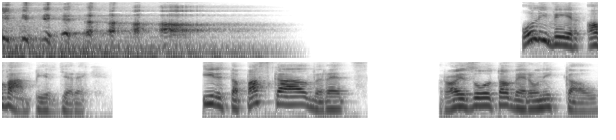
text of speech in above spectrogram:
Oliver a vámpírgyerek Írta Pascal Verez Rajzolta Veronique Kau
